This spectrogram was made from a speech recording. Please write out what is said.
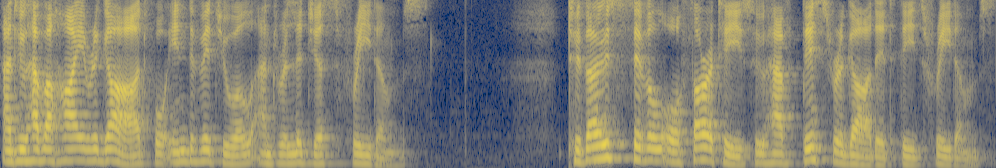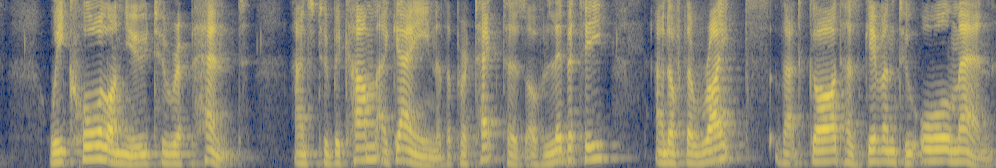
and who have a high regard for individual and religious freedoms. To those civil authorities who have disregarded these freedoms, we call on you to repent and to become again the protectors of liberty and of the rights that God has given to all men,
